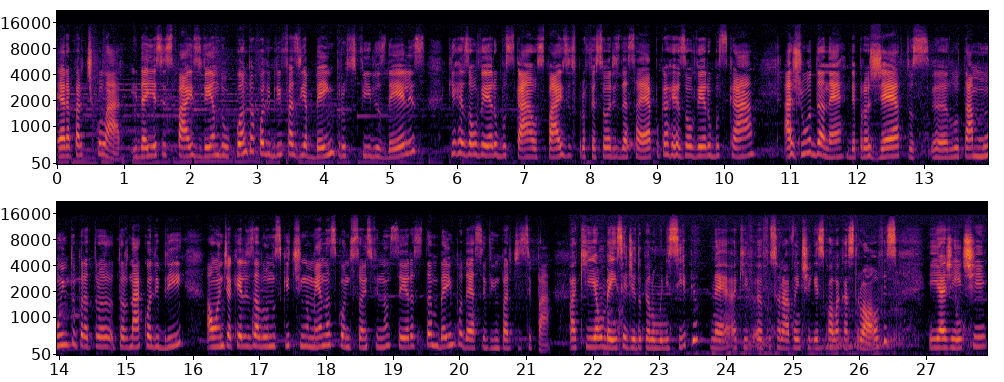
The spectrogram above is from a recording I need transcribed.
era particular, e daí esses pais vendo o quanto a Colibri fazia bem para os filhos deles, que resolveram buscar, os pais e os professores dessa época resolveram buscar ajuda né, de projetos, uh, lutar muito para tornar a Colibri, onde aqueles alunos que tinham menos condições financeiras também pudessem vir participar. Aqui é um bem cedido pelo município, né? aqui uh, funcionava a antiga Escola Castro Alves e a gente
